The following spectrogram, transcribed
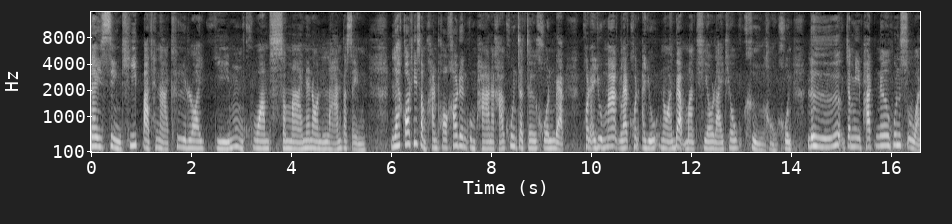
ในสิ่งที่ปรารถนาคือรอยยิ้ม ความสมายแน่นอนล้านเปอร์เซ็นต์และก็ที่สำคัญพอเข้าเดือนกุมภานะคะ คุณจะเจอคนแบบ คนอายุมากและคนอายุน้อยแบบมาเที่ยวไลฟ์เที่ยวขือของคุณ หรือจะมีพาร์ทเนอร์หุ้นส่วน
